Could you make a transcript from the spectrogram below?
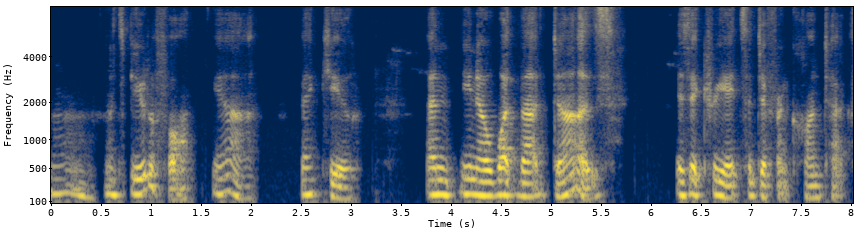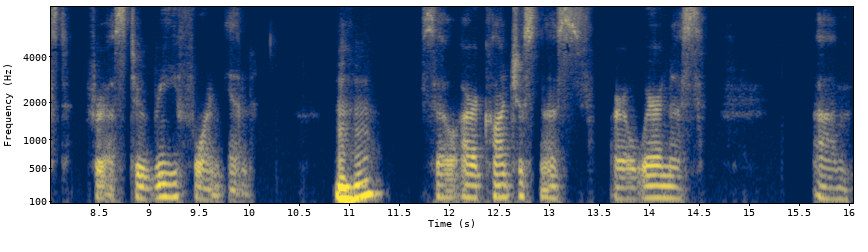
Mm, that's beautiful. Yeah. Thank you. And you know what that does is it creates a different context for us to reform in. Mm-hmm. So our consciousness, our awareness, um,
